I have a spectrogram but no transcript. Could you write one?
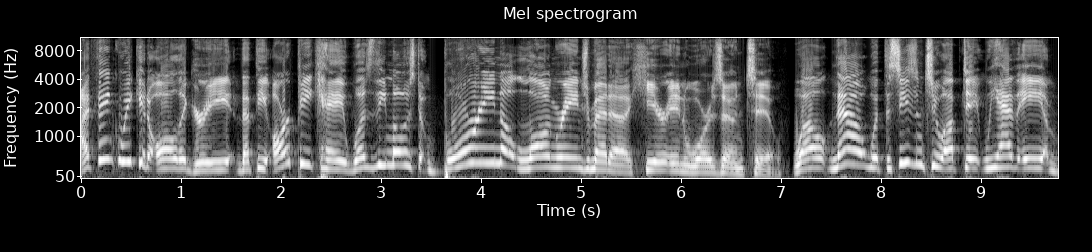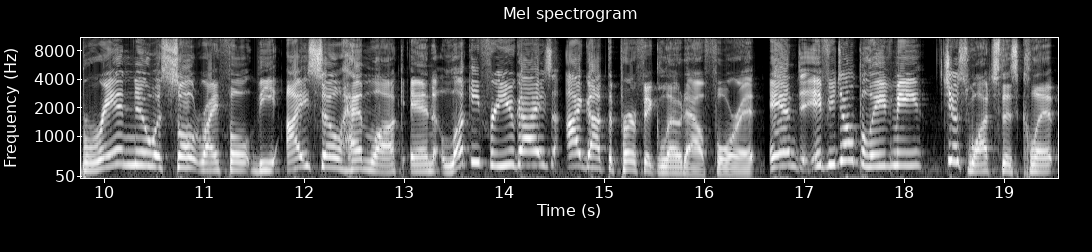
I think we could all agree that the RPK was the most boring long-range meta here in Warzone 2. Well, now with the Season 2 update, we have a brand new assault rifle, the ISO Hemlock, and lucky for you guys, I got the perfect loadout for it. And if you don't believe me, just watch this clip.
